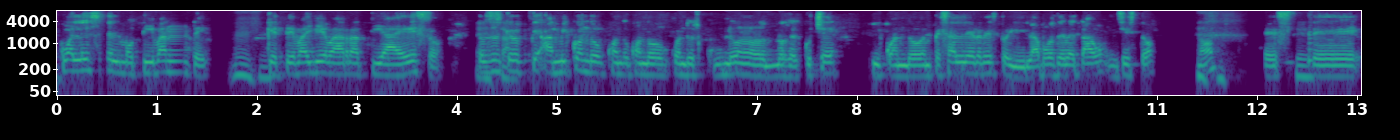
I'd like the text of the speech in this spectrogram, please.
¿cuál es el motivante que te va a llevar a ti a eso? Entonces creo que a mí cuando, cuando, cuando, cuando los escuché y cuando empecé a leer de esto y la voz de Betao, insisto, ¿no? Este,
